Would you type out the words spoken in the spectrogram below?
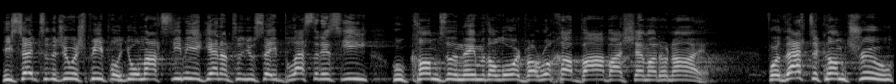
he said to the Jewish people, You will not see me again until you say, Blessed is he who comes in the name of the Lord, Baruch haba b'shem Adonai. For that to come true,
